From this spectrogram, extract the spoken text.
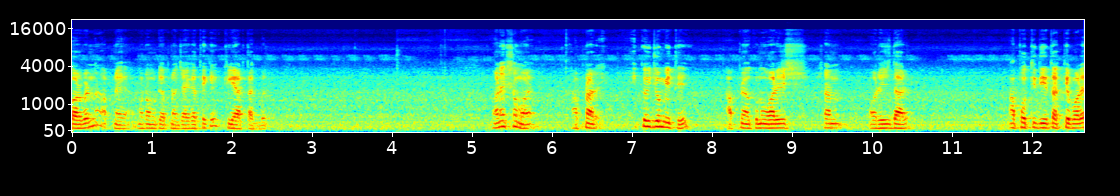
করবেন না, আপনি মোটামুটি আপনার জায়গা থেকে ক্লিয়ার থাকবেন। অনেক সময় আপনার একই জমিতে আপনার কোনো ওয়ারিশান ওয়ারিশদার আপত্তি দিয়ে থাকতে পারে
